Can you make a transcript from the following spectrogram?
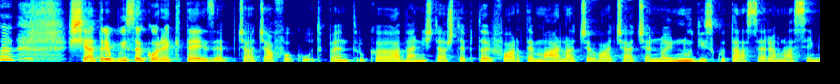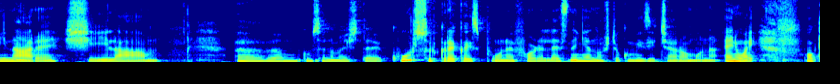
și a trebuit să corecteze ceea ce a făcut, pentru că avea niște așteptări foarte mari la ceva ceea ce noi nu discutaserăm la seminare și la uh, cum se numește, cursuri, cred că îi spune, for a listening, eu nu știu cum îi zice în română. Anyway, ok?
